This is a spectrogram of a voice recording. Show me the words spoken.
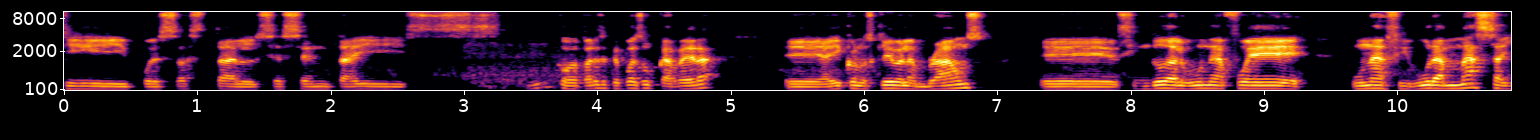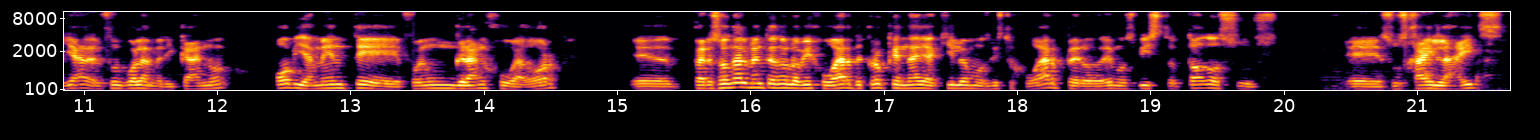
y pues hasta el 65, me parece que fue su carrera, eh, ahí con los Cleveland Browns. Eh, sin duda alguna fue una figura más allá del fútbol americano. Obviamente fue un gran jugador. Eh, personalmente no lo vi jugar, creo que nadie aquí lo hemos visto jugar, pero hemos visto todos sus, sus highlights.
